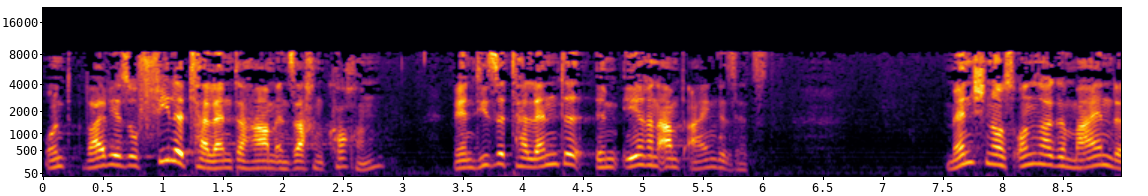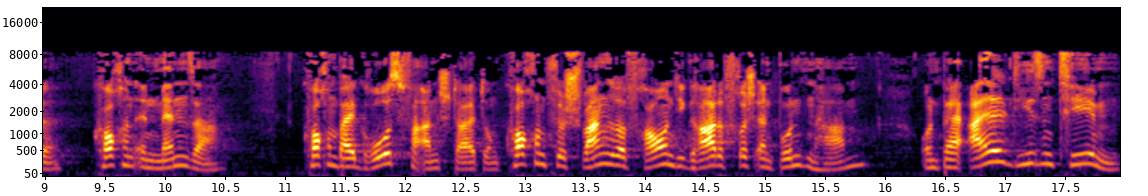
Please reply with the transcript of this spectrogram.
Und weil wir so viele Talente haben in Sachen Kochen, werden diese Talente im Ehrenamt eingesetzt. Menschen aus unserer Gemeinde kochen in Mensa, kochen bei Großveranstaltungen, kochen für schwangere Frauen, die gerade frisch entbunden haben. Und bei all diesen Themen,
